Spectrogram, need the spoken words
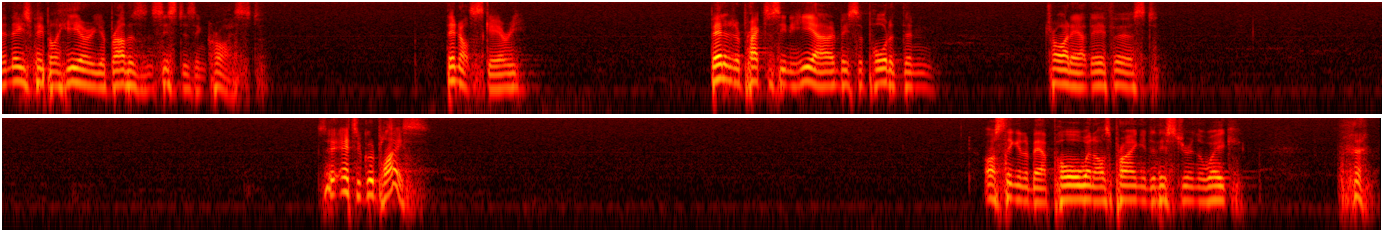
And these people here are your brothers and sisters in Christ. They're not scary. Better to practice in here and be supported than try it out there first. So It's a good place. I was thinking about Paul when I was praying into this during the week.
